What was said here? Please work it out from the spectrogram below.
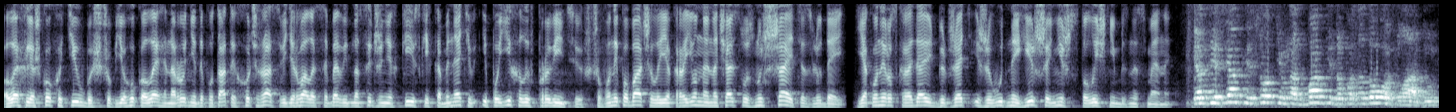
Олег Ляшко хотів би, щоб його колеги, народні депутати, хоч раз відірвали себе від насиджених київських кабінетів і поїхали в провінцію, щоб вони побачили, як районне начальство знущається з людей, як вони розкрадають бюджет і живуть не гірше ніж столичні бізнесмени. 50% надбавки до посадового окладу,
